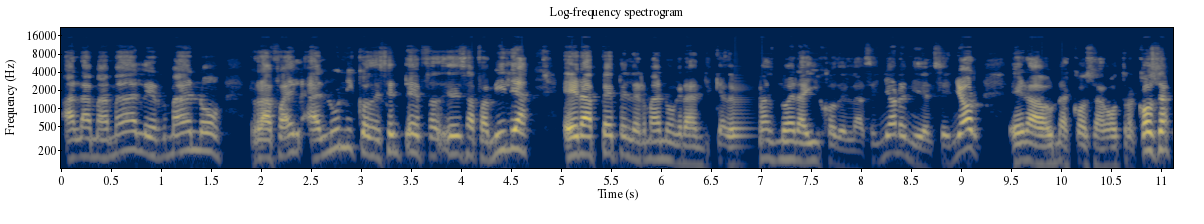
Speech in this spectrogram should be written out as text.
a la mamá, al hermano, Rafael, al único decente de esa familia era Pepe, el hermano grande, que además no era hijo de la señora ni del señor, era una cosa, otra cosa,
